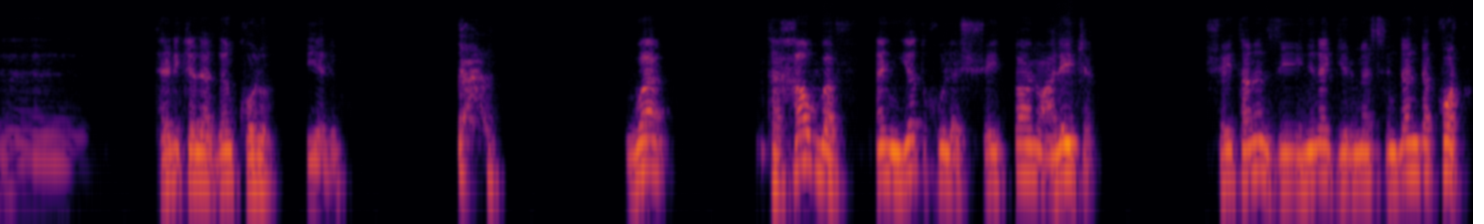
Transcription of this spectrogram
e, tehlikelerden koru diyelim. Ve tehavvef en yedhule şeytanu aleyke. Şeytanın zihnine girmesinden de kork.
